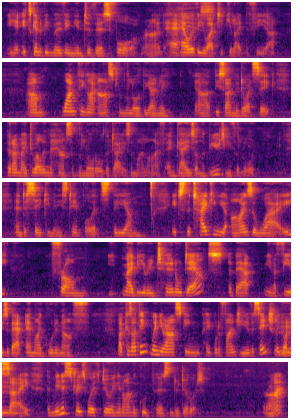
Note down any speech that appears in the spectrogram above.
It's going to be moving into verse 4, right? However yes. you articulate the fear. Um, one thing I asked from the Lord, the only, uh, this only do I seek, that I may dwell in the house of the Lord all the days of my life and gaze on the beauty of the Lord and to seek him in his temple. It's the, um, it's the taking your eyes away from maybe your internal doubts about, you know, fears about, am I good enough? Like, because I think when you're asking people to fund you, you've essentially got mm. to say the ministry's worth doing, and I'm a good person to do it. Right?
